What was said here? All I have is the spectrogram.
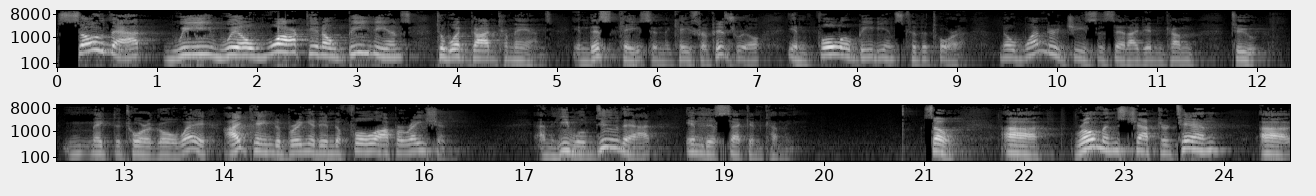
so that we will walk in obedience to what God commands. In this case, in the case of Israel, in full obedience to the Torah. No wonder Jesus said, I didn't come to, make the Torah go away. I came to bring it into full operation. And he will do that in this second coming. So, uh, Romans chapter 10 uh,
